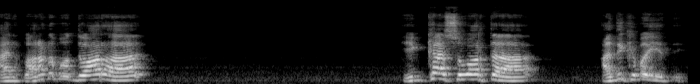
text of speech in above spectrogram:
ఆయన మరణము ద్వారా ఇంకా సువార్త అధికమైంది.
